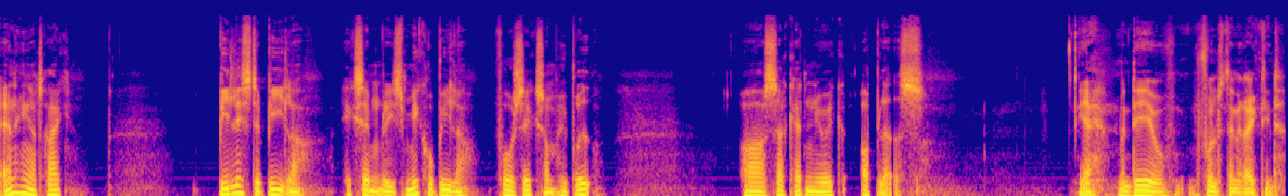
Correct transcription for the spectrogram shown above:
anhængertræk. Billigste biler, eksempelvis mikrobiler, fås ikke som hybrid, og så kan den jo ikke oplades. Ja, men det er jo fuldstændig rigtigt.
